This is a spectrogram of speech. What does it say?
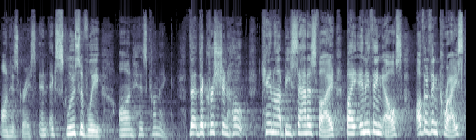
on His grace, and exclusively on His coming. The, the Christian hope cannot be satisfied by anything else other than Christ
